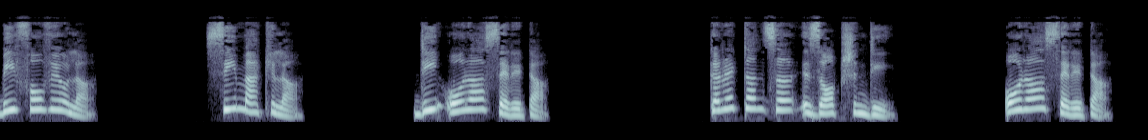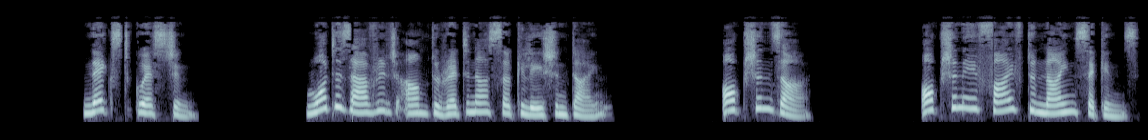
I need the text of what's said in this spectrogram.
B. Foveola C. Macula. D. Ora serrata. Correct answer is option D. Ora serrata. Next question. What is average arm to retina circulation time? Options are Option A 5 to 9 seconds.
